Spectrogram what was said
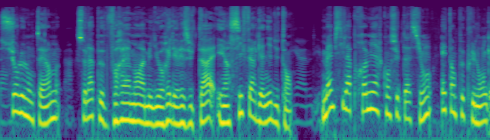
sur le long terme, cela peut vraiment améliorer les résultats et ainsi faire gagner du temps, même si la première consultation est un peu plus longue.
